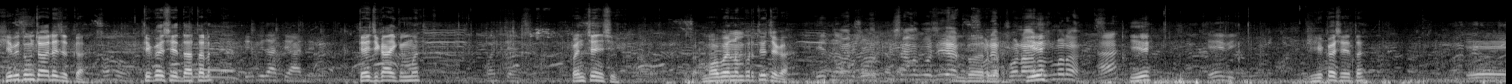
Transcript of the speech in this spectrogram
हे बी तुमच्या आलेच आहेत का? ते कसे आहेत दाताला? त्याची काय किंमत? पंच्याऐंशी. मोबाईल नंबर तेच आहे का बरं. ये. हा? कसे येतं हे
